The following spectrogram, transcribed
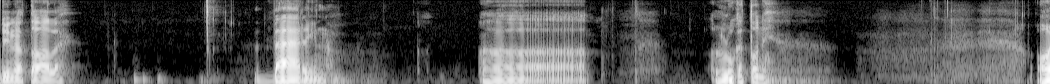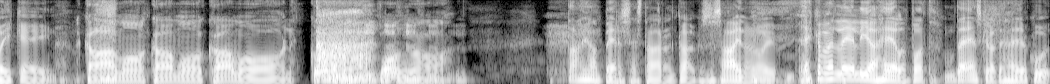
Di Natale. Väärin. Uh, Luka Toni. Oikein. Come on, come on, come on. Kolme bongoa. Tää on ihan perseestä Aaronkaan, kun se saa aina noin. Ehkä vähän liian helpot, mutta ensi kerralla tehdään joku,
